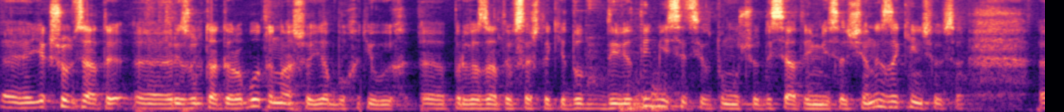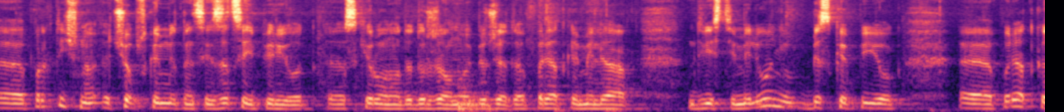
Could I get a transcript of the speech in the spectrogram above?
Е, Якщо взяти е, результати роботи нашої, я б хотів їх е, прив'язати все ж таки до 9 місяців, тому що 10 місяць ще не закінчився. Практично Чопської митниці за цей період скеровано до державного бюджету порядка мільярд 200 мільйонів без копійок, порядка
